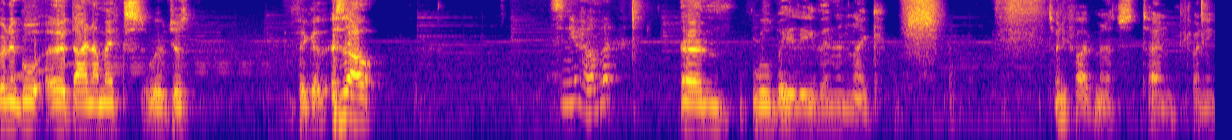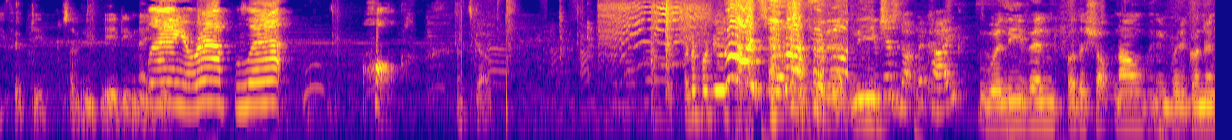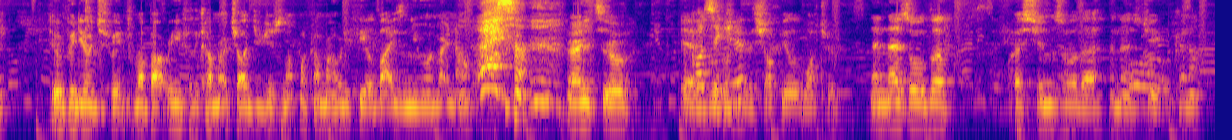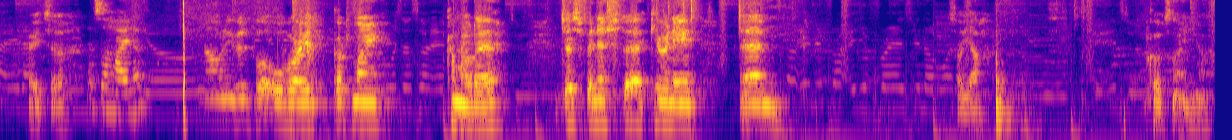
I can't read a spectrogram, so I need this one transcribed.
gonna go uh, Dynamix. We've just figured this out. It's a new helmet. Um, we'll be leaving in like 25 minutes 10, 20, 50, 70, 80, 90. When you're up, let. Oh. Let's go. What the fuck is Oh, Leave. Just not the kite. We're leaving for the shop now, and we're gonna do a video. Just waiting for my battery for the camera to charge. You just knocked my camera. How do you feel? Buys a new one right now. right, so yeah, we're going to the shop. You'll watch it. Then there's all the questions over there, and there's Jake kind of right. So That's a high note. now I'm leaving for override. Got my camera there. Just finished the Q and A. Um. So yeah. Court's not in here.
